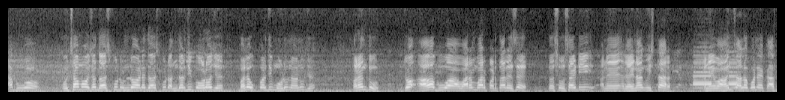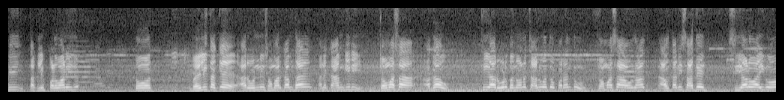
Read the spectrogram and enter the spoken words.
આ ભૂવો ઓછામાં ઓછો દસ ફૂટ ઊંડો અને દસ ફૂટ અંદરથી પહોળો છે. ભલે ઉપરથી મોડું નાનું છે. પરંતુ જો આવા ભૂવા વારંવાર પડતા રહેશે, તો સોસાયટી અને રહેણાંક વિસ્તાર અને વાહન ચાલકોને કાફી તકલીફ પડવાની છે. તો વહેલી તકે આ રોડની સમારકામ થાય અને કામગીરી ચોમાસા અગાઉથી આ રોડ બનવાનો ચાલુ હતો. પરંતુ ચોમાસા આવનાર આવતાની સાથે જ શિયાળો આવી ગયો.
